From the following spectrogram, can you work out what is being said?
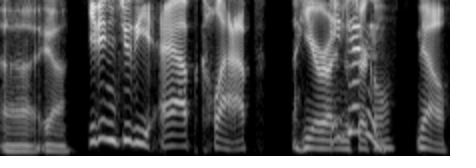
Uh, yeah. He didn't do the ab clap here He in the didn't. circle. No.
